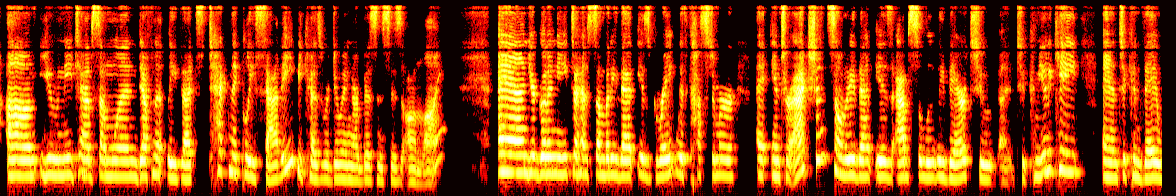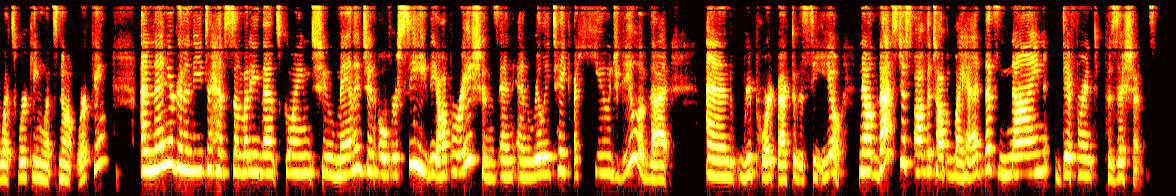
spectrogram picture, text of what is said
Um, you need to have someone definitely that's technically savvy because we're doing our businesses online. And you're going to need to have somebody that is great with customer uh, interaction, somebody that is absolutely there to uh, to communicate and to convey what's working, what's not working. And then you're going to need to have somebody that's going to manage and oversee the operations and, and really take a huge view of that and report back to the CEO. Now, that's just off the top of my head. That's nine different positions.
